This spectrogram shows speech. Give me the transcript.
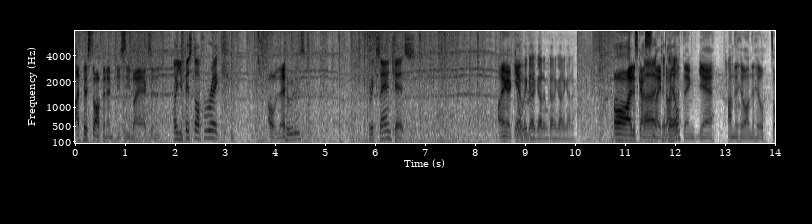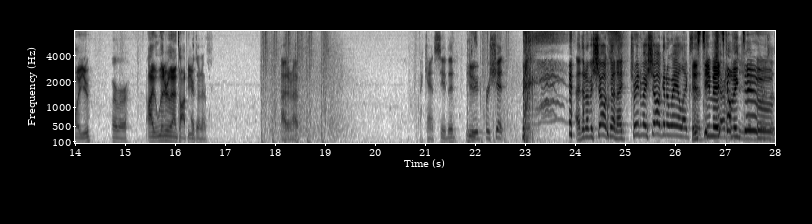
I pissed off an NPC by accident. Oh, you pissed off Rick. Oh, is that who it is? Rick Sanchez. I think I killed Yeah, we got, Rick. got him, got him, got him, got him. Oh, I just got Uh, sniped top out of of the the thing. Yeah, on the hill, on the hill. It's all you. Where were? I literally on top of you. I don't have. I don't have. I can't see the He's- dude for shit. I don't have a shotgun. I traded my shotgun away, Olexa. His teammate's coming too.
